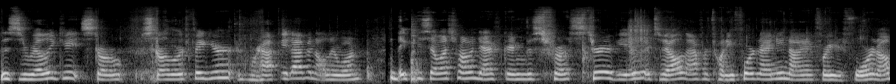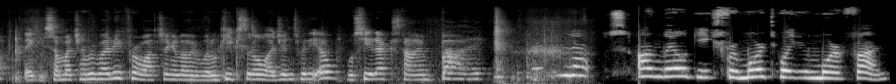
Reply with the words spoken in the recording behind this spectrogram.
This is a really great Star Star-Lord figure and we're happy to have another one. Thank you so much Mom and Dad for getting this for us to review. It's available now for $24.99 for ages 4 and up. Thank you so much everybody for watching another Little Geeks Little Legends video. We'll see you next time. Bye. That's on Little Geeks for more toys and more fun.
